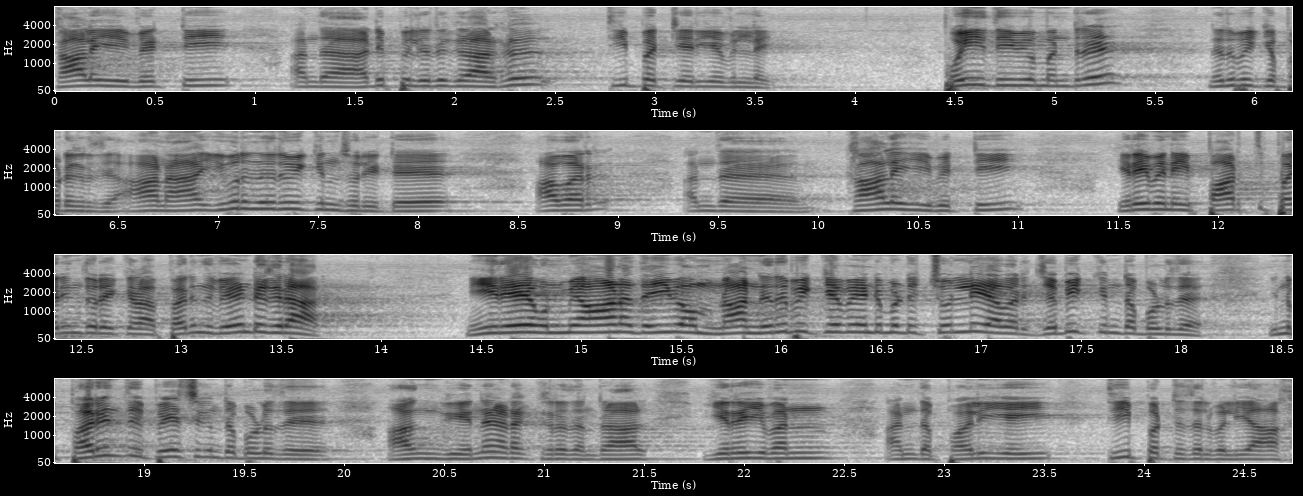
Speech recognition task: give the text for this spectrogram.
காளையை வெட்டி அந்த அடுப்பில் இருக்கிறார்கள் தீப்பற்றி எறியவில்லை பொய் தெய்வம் என்று நிரூபிக்கப்படுகிறது. ஆனால் இவர் நிரூபிக்குன்னு சொல்லிட்டு அவர் அந்த காளையை வெட்டி இறைவனை பார்த்து பரிந்துரைக்கிறார் பரிந்து வேண்டுகிறார். நீரே உண்மையான தெய்வம் நான் நிரூபிக்க வேண்டும் என்று சொல்லி அவர் ஜெபிக்கின்ற பொழுது இன்னும் பரிந்து பேசுகின்ற பொழுது அங்கு என்ன நடக்கிறது என்றால் இறைவன் அந்த பலியை தீப்பற்றுதல் வழியாக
